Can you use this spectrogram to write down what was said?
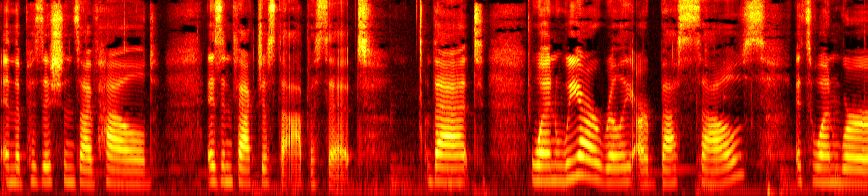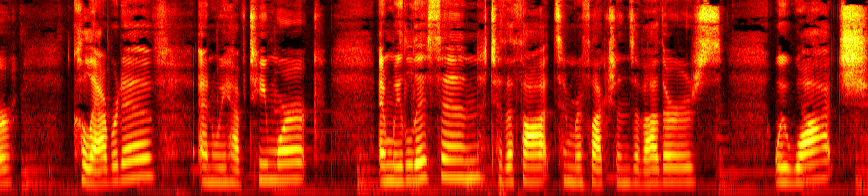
in the positions I've held is, in fact, just the opposite. That when we are really our best selves, it's when we're collaborative and we have teamwork and we listen to the thoughts and reflections of others. We watch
